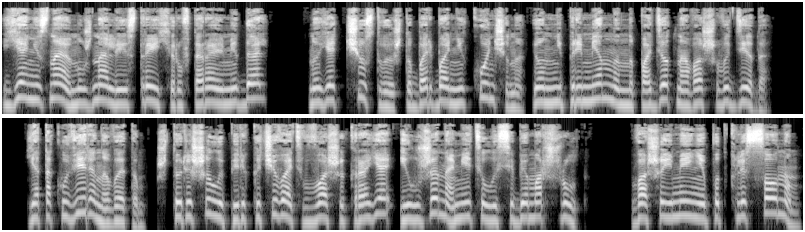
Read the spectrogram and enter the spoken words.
Я не знаю, нужна ли Эстрейхеру вторая медаль, но я чувствую, что борьба не кончена, и он непременно нападет на вашего деда. Я так уверена в этом, что решила перекочевать в ваши края и уже наметила себе маршрут. Ваше имение под Клессоном,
